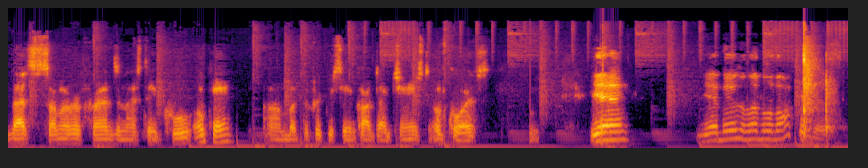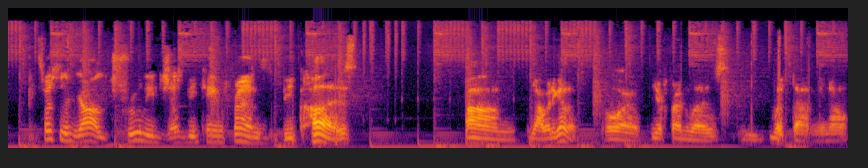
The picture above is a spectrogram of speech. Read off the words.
That's some of her friends, and I stayed cool. Okay, um, but the frequency and contact changed, of course. Yeah, yeah. There's a level of awkwardness, especially if y'all truly just became friends because um y'all were together, or your friend was with them. You know,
